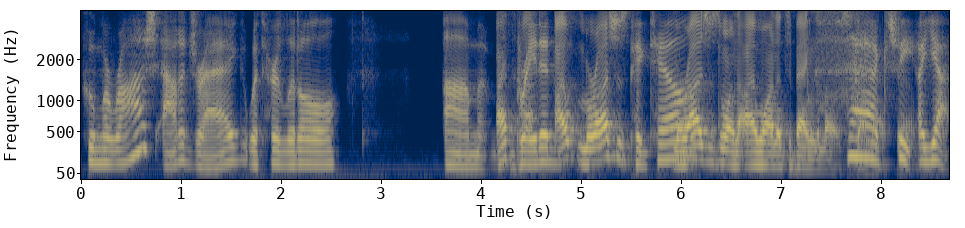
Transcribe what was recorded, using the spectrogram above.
Who Mirage out of drag with her little um I, braided I, I, Mirage is pigtails. Mirage is the one I wanted to bang the most. Sexy. Uh, yeah.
